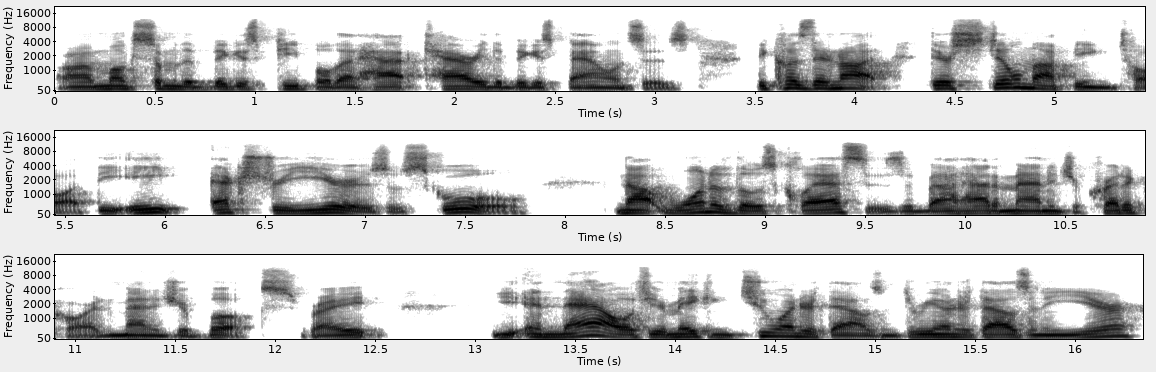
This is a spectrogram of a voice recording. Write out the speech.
are amongst some of the biggest people that ha- carry the biggest balances because they're not they're still not being taught. The eight extra years of school not one of those classes about how to manage your credit card and manage your books right? And now if you're making 200,000 300,000 a year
